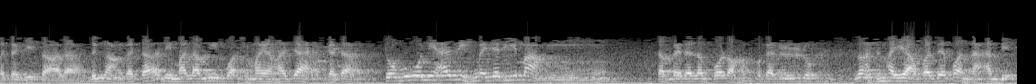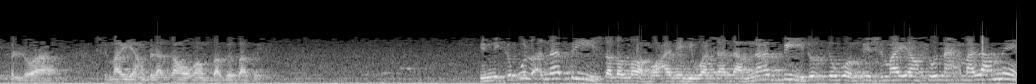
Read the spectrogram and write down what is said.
Macam kita lah. Dengar kata ni malam ni buat semayang hajat kata Guru ni Aziz mai jadi imam. Hmm. sampai dalam polah pekat duduk-duduk? Nak semayang pasal apa? Nak ambil peluang. Semayang belakang orang bagus-bagus ini kepula Nabi wasallam. Nabi duk turun pergi sembahyang sunat malam ni.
